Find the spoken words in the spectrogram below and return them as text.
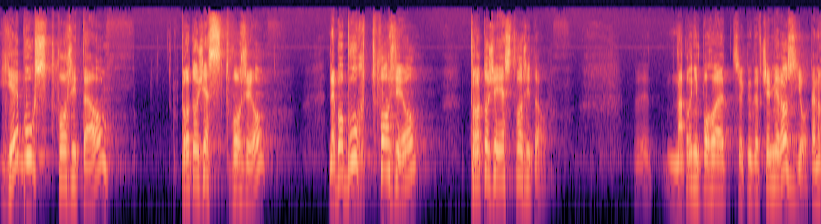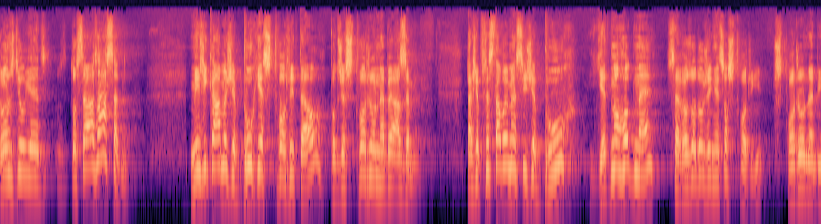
Je Bůh stvořitel, protože stvořil, nebo Bůh tvořil, protože je stvořitel? Na první pohled řeknete, v čem je rozdíl. Ten rozdíl je docela zásadní. My říkáme, že Bůh je stvořitel, protože stvořil nebe a zemi. Takže představujeme si, že Bůh jednoho dne se rozhodl, že něco stvoří. Stvořil nebe,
